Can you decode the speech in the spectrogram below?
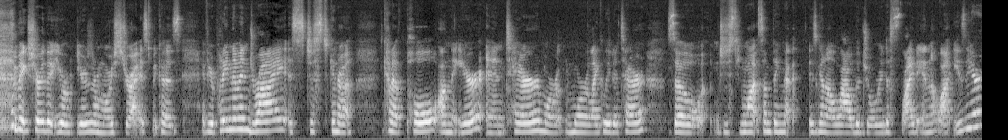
make sure that your ears are moisturized because if you're putting them in dry, it's just gonna kind of pull on the ear and tear, more, more likely to tear. So just you want something that is to allow the jewelry to slide in a lot easier.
